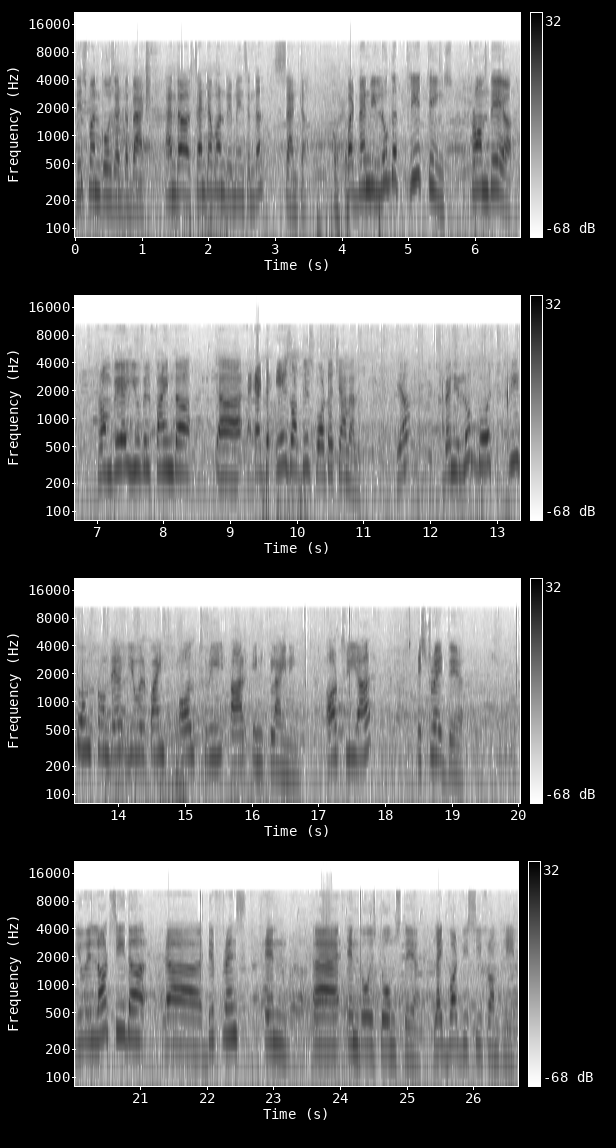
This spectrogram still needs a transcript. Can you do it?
This one goes at the back, and the center one remains in the center. But when we look the three things from there, from where you will find the uh, at the edge of this water channel, yeah. When you look those three domes from there, you will find all three are inclining. All three are straight there. You will not see the uh, difference in uh, in those domes there, like what we see from here.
